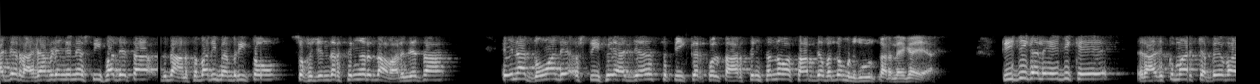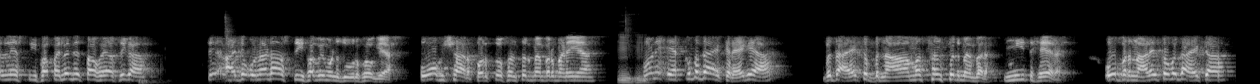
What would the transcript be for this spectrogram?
ਅੱਜ ਰਾਜਾ ਵੜਿੰਗ ਨੇ ਅਸਤੀਫਾ ਦਿੱਤਾ ਵਿਧਾਨ ਸਭਾ ਦੀ ਮੈਂਬਰੀ ਤੋਂ ਸੁਖਜਿੰਦਰ ਸਿੰਘ ਰੰਧਾਵਾ ਨੇ ਦਿੱਤਾ। ਇਹਨਾਂ ਦੋਵਾਂ ਦੇ ਅਸਤੀਫੇ ਅੱਜ ਸਪੀਕਰ ਕੁਲਤਾਰ ਸਿੰਘ ਸੰਧਵਾ ਸਾਹਿਬ ਦੇ ਵੱਲੋਂ ਮਨਜ਼ੂਰ ਕਰ ਲਏ ਗਏ ਆ। ਤੀਜੀ ਗੱਲ ਇਹ ਜੀ ਕਿ ਰਾਜਕੁਮਾਰ ਚੱਬੇਵਾਲ ਨੇ ਅਸਤੀਫਾ ਪਹਿਲਾਂ ਦਿੱਤਾ ਹੋਇਆ ਸੀਗਾ। ਤੇ ਅੱਜ ਉਹਨਾਂ ਦਾ ਅਸਤੀਫਾ ਵੀ ਮਨਜ਼ੂਰ ਹੋ ਗਿਆ। ਉਹ ਹੁਸ਼ਿਆਰਪੁਰ ਤੋਂ ਸੰਸਦ ਮੈਂਬਰ ਬਣੇ ਆ। ਹੁਣ ਇੱਕ ਵਿਧਾਇਕ ਰਹਿ ਗਿਆ। ਵਿਧਾਇਕ ਬਨਾਮ ਸੰਸਦ ਮੈਂਬਰ ਮੀਤ ਹੇਰ। ਉਹ ਬਰਨਾਲੇ ਤੋਂ ਵਿਧਾਇਕ ਆ।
